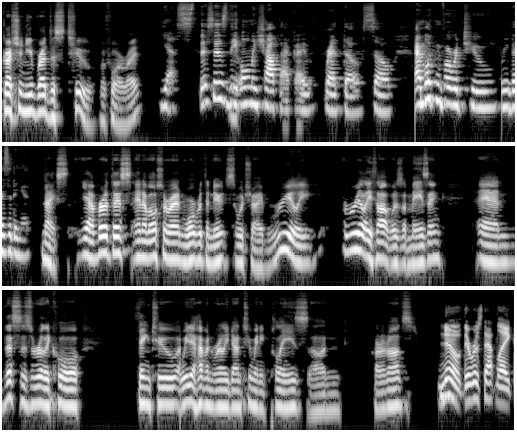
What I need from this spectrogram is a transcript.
Gretchen, you've read this too before, right? Yes. This is the only Čapek I've read though, so I'm looking forward to revisiting it. Nice. Yeah, I've read this, and I've also read War with the Newts, which I really, really thought was amazing. And this is a really cool thing too. We haven't really done too many plays on Chrononauts. No, there was that like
